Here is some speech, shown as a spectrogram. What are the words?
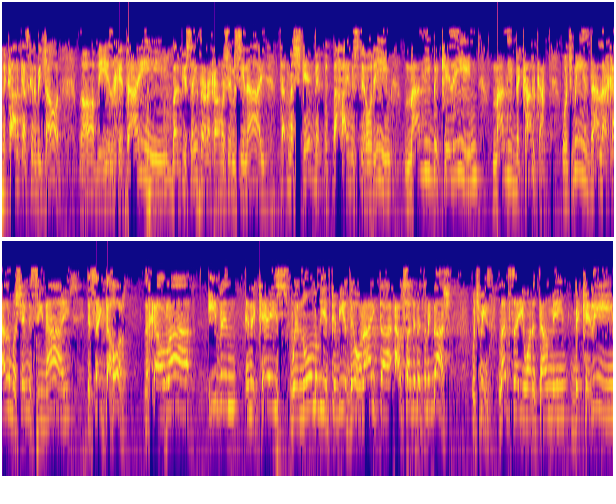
the karka, it's going to be taor. Oh, ah, the ilchetai. But if you're saying to Halakha Moshe Sinai that mashkem bet b'chai mistehorim mali bekelim mali bekarka, which means the Halakha Moshe Sinai is saying tahor. The chaura even in a case where normally it can be a deoraita outside the Bet HaMikdash. Which means, let's say you want to tell me bekelim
